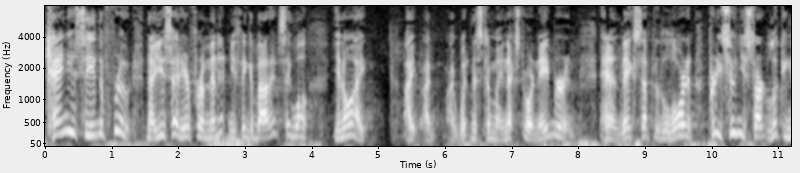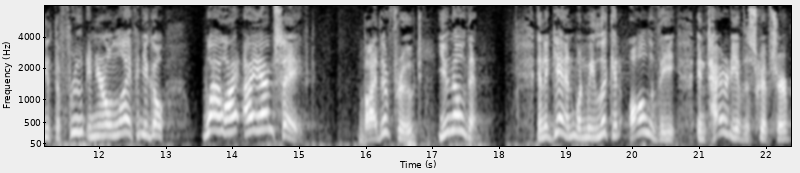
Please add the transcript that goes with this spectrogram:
Can you see the fruit? Now, you sit here for a minute and you think about it say, well, you know, I, I, I, I, witnessed to my next door neighbor and, and they accepted the Lord. And pretty soon you start looking at the fruit in your own life and you go, wow, I, I am saved. By their fruit, you know them. And again, when we look at all of the entirety of the scripture,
